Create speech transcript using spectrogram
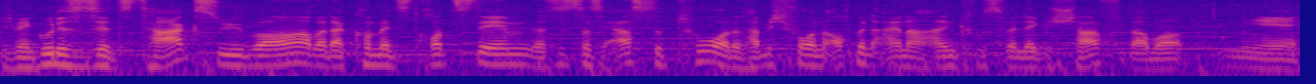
Ich meine, gut, es ist jetzt tagsüber, aber da kommen jetzt trotzdem... Das ist das erste Tor. Das habe ich vorhin auch mit einer Angriffswelle geschafft, aber... Nee. Nee,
